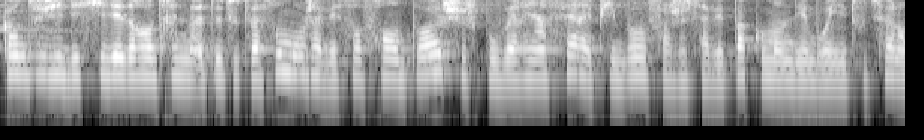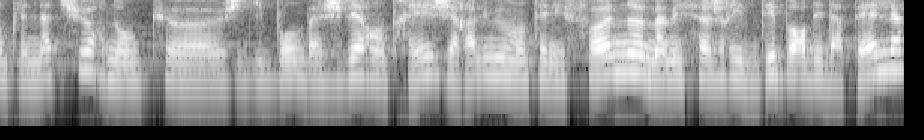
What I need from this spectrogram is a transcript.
Quand j'ai décidé de rentrer de, toute façon, bon, j'avais 100 francs en poche, je pouvais rien faire et puis bon, enfin, je savais pas comment me débrouiller toute seule en pleine nature. Donc euh, j'ai dit bon, bah, je vais rentrer. J'ai rallumé mon téléphone, ma messagerie débordée d'appels.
